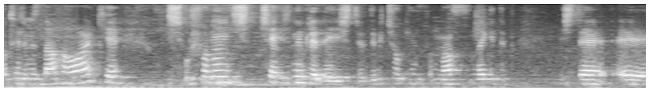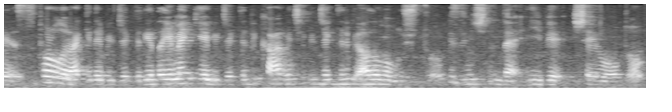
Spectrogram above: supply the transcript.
otelimiz daha var ki Urfa'nın şehrini bile değiştirdi. Birçok insanın aslında gidip işte e, spor olarak gidebilecekleri ya da yemek yiyebilecekleri, bir kahve içebilecekleri bir alan oluştu. Bizim için de iyi bir şey oldu.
